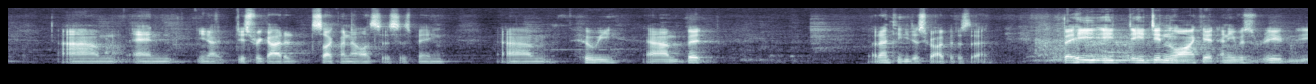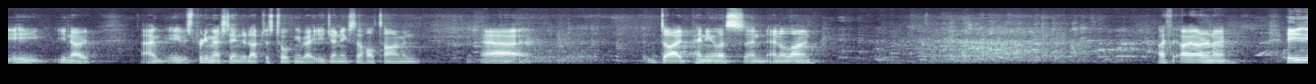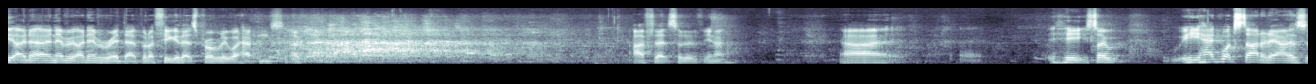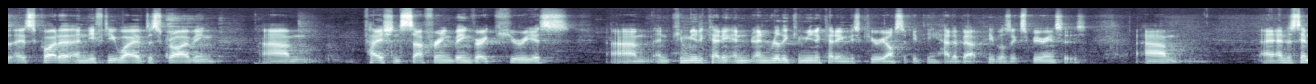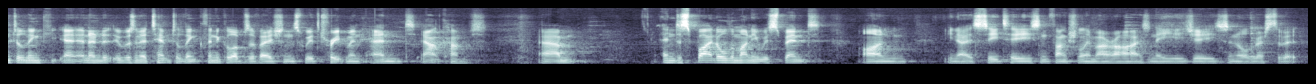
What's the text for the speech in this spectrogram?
um, and you know disregarded psychoanalysis as being um, hooey. Um, but I don't think he described it as that. But he, he, he didn't like it, and he was he, he you know um, he was pretty much ended up just talking about eugenics the whole time and uh, died penniless and, and alone. I, th- I, don't know. He, I, I, never, I never read that, but I figure that's probably what happens after that sort of, you know. Uh, he, so he had what started out as, as quite a, a nifty way of describing um, patient suffering, being very curious, um, and communicating and, and, really communicating this curiosity that he had about people's experiences. Um, and, attempt to link, and, and, it was an attempt to link clinical observations with treatment and outcomes. Um, and despite all the money we spent on, you know, CTs and functional MRIs and EEGs and all the rest of it,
